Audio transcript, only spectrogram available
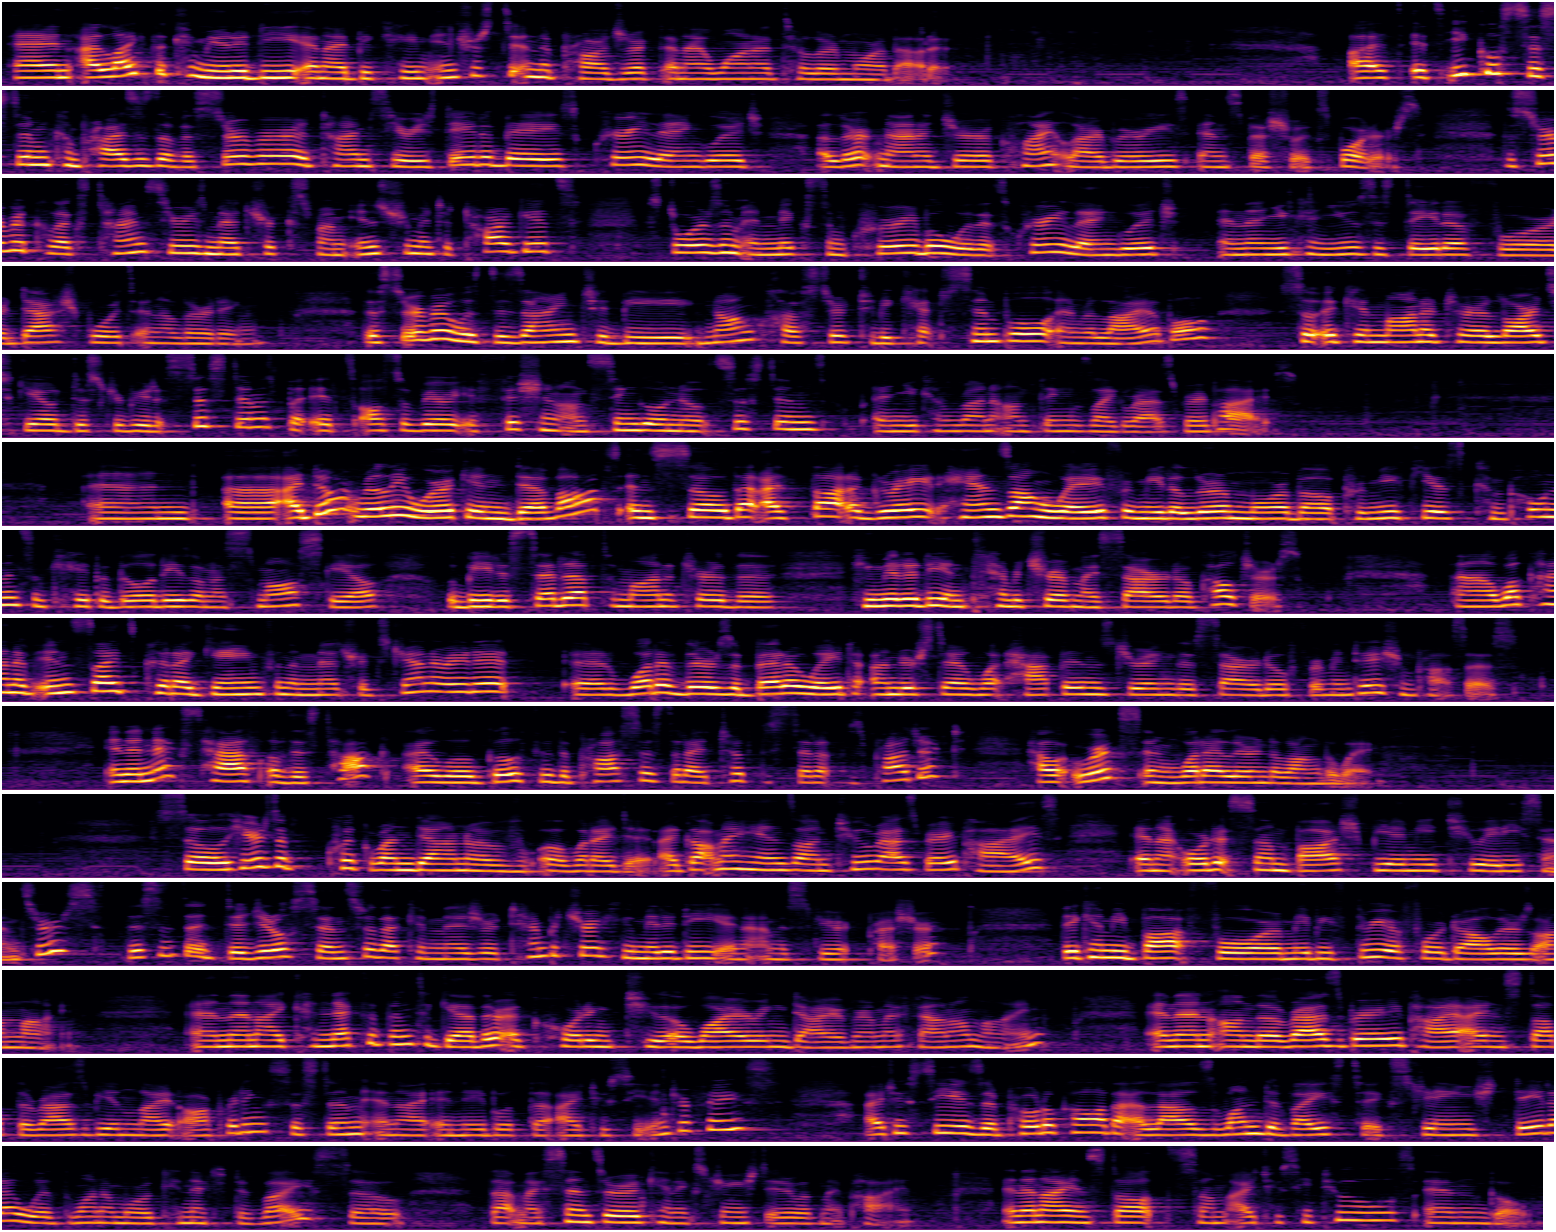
And I liked the community, and I became interested in the project, and I wanted to learn more about it. Uh, its ecosystem comprises of a server, a time series database, query language, alert manager, client libraries, and special exporters. The server collects time series metrics from instrumented targets, stores them and makes them queryable with its query language, and then you can use this data for dashboards and alerting. The server was designed to be non-clustered to be kept simple and reliable, so it can monitor large-scale distributed systems, but it's also very efficient on single-node systems, and you can run on things like Raspberry Pis. And uh, I don't really work in DevOps, and so that I thought a great hands-on way for me to learn more about Prometheus components and capabilities on a small scale would be to set it up to monitor the humidity and temperature of my sourdough cultures. Uh, what kind of insights could I gain from the metrics generated? And what if there's a better way to understand what happens during the sourdough fermentation process? In the next half of this talk, I will go through the process that I took to set up this project, how it works, and what I learned along the way. So here's a quick rundown of uh, what I did. I got my hands on two Raspberry Pis, and I ordered some Bosch BME 280 sensors. This is a digital sensor that can measure temperature, humidity, and atmospheric pressure. They can be bought for maybe three or four dollars online. And then I connected them together according to a wiring diagram I found online. And then on the Raspberry Pi, I installed the Raspbian Lite operating system and I enabled the I2C interface. I2C is a protocol that allows one device to exchange data with one or more connected device so that my sensor can exchange data with my Pi. And then I installed some I2C tools and go.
